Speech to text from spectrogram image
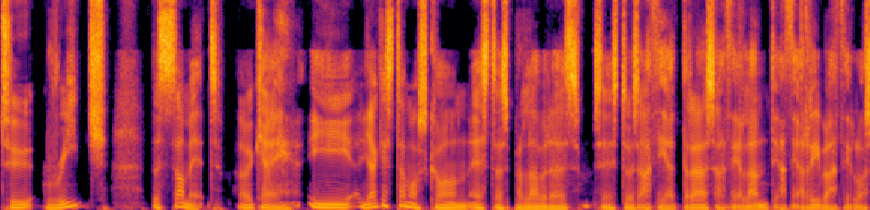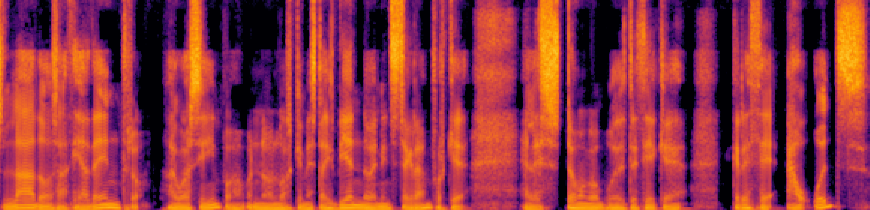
to reach the summit. Ok, y ya que estamos con estas palabras, esto es hacia atrás, hacia adelante, hacia arriba, hacia los lados, hacia adentro, algo así, pues, bueno, los que me estáis viendo en Instagram, porque el estómago puedes decir que crece outwards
